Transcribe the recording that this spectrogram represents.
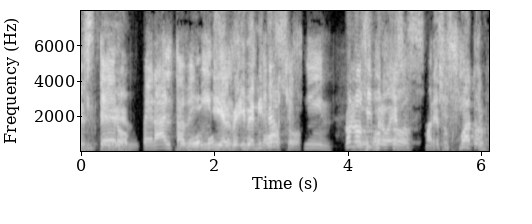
este, Quintero, Peralta, Benítez. y el- y este, Benítez- Marchesín, No, no, sí, pero esos, esos cuatro.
